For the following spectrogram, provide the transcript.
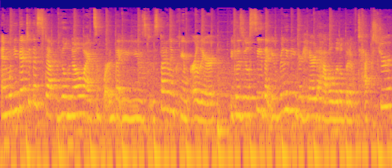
And when you get to this step, you'll know why it's important that you used the styling cream earlier because you'll see that you really need your hair to have a little bit of texture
